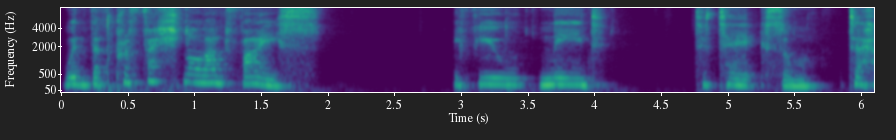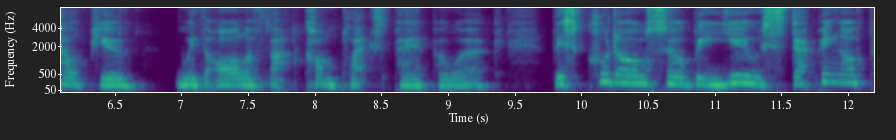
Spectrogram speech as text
with the professional advice if you need to take some to help you with all of that complex paperwork. This could also be you stepping up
